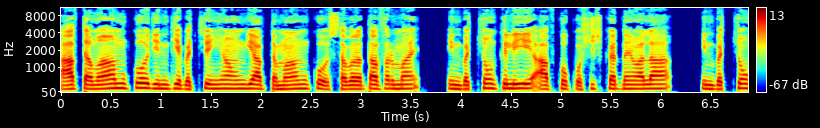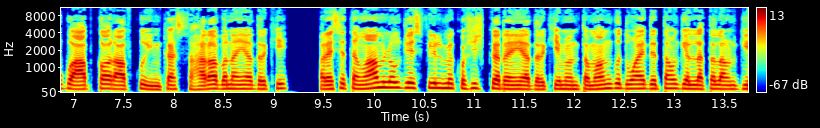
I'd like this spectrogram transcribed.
आप तमाम को, जिनके बच्चे यहाँ होंगे, आप तमाम को सब्र अता फरमाएँ। इन बच्चों के लिए आपको कोशिश करने वाला, इन बच्चों को आपका और आपको इनका सहारा बना याद रखिए। और ऐसे तमाम लोग जो इस फ़ील्ड में कोशिश कर रहे हैं, याद रखिए, मैं उन तमाम को दुआएँ देता हूँ कि अल्लाह ताला उनकी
